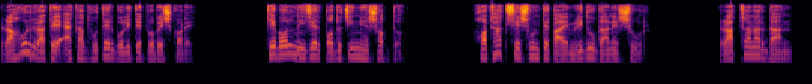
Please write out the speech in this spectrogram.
রাহুল রাতে একা ভূতের গলিতে প্রবেশ করে। কেবল নিজের পদচিহ্নের শব্দ। হঠাৎ সে শুনতে পায় মৃদু গানের সুর। রাত্রানার গান।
